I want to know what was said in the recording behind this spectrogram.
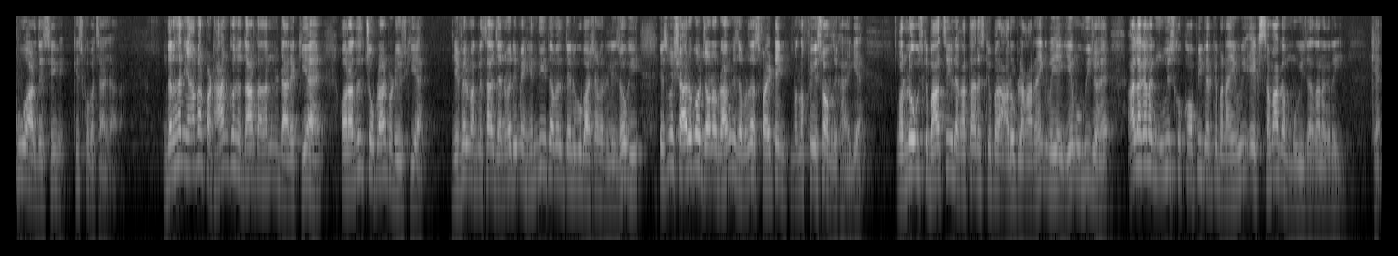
who are they saving किसको बचाया जा रहा है? दरअसल यहाँ पर पठान को सिद्धार्थ आनंद ने डायरेक्ट किया है और आदित्य चोपड़ा ने प्रोड्यूस किया है। ये फ़िल्म अगले साल जनवरी में हिंदी, तमिल, तेलुगु भाषा में रिलीज़ होगी। इसमें शाहरुख और जॉन अब्राहम की ज़बरदस्त फाइटिंग मतलब फेस ऑफ़ दिखाया गया और लोग उसके बाद से ही लगातार इसके ऊपर आरोप लगा रहे हैं कि भैया, ये मूवी जो है अलग अलग मूवीज़ को कॉपी करके बनाई हुई एक समागम मूवी ज़्यादा लग रही खैर,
